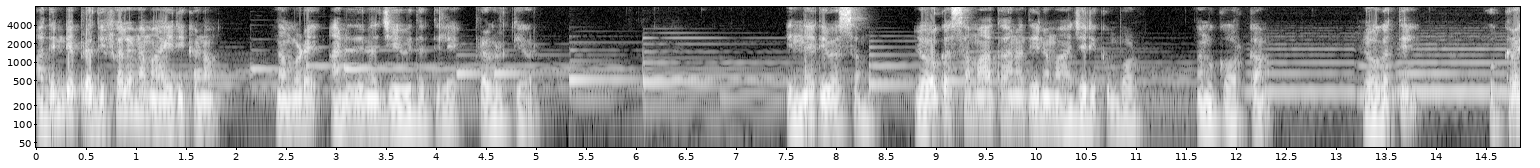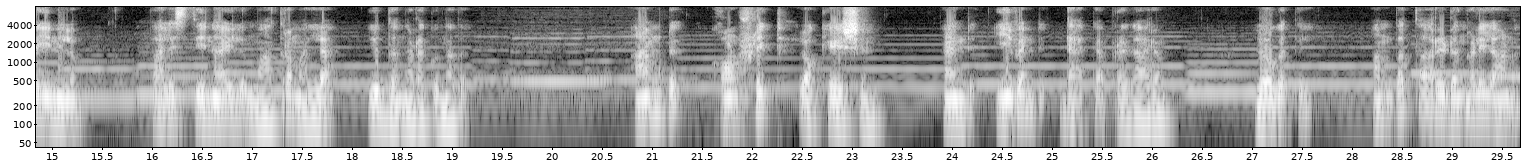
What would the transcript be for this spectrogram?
അതിന്റെ പ്രതിഫലനമായിരിക്കണം നമ്മുടെ അനുദിന ജീവിതത്തിലെ പ്രവൃത്തികൾ. ഇന്നേ ദിവസം ലോക സമാധാന ദിനം ആചരിക്കുമ്പോൾ നമുക്ക് ഓർക്കാം. ലോകത്തിൽ ഉക്രൈനിലും പാലസ്തീനയിലും മാത്രമല്ല യുദ്ധം നടക്കുന്നത്. Armed conflict location and event data പ്രകാരം ലോകത്തിൽ അമ്പത്താറിടങ്ങളിലാണ്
